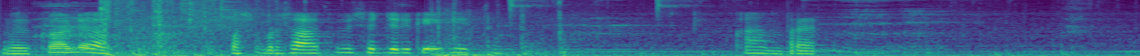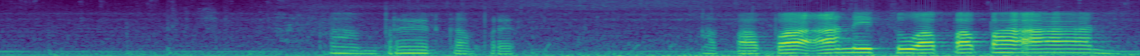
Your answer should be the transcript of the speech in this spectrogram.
Ngeri kali ya. Pas bersatu bisa jadi kayak gitu. Kampret. Kampret, kampret apa-apaan itu? Apa-apaan?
